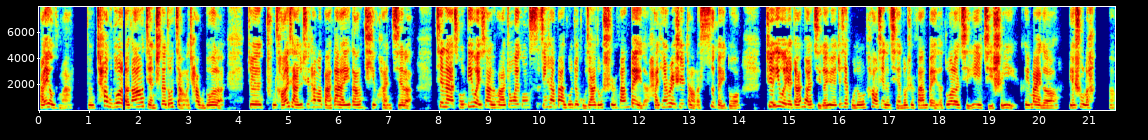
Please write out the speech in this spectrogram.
还有什么？就差不多了。刚刚减持的都讲了差不多了，就是吐槽一下，就是他们把大 A 当提款机了。现在从低位算的话，中微公司、金山办公这股价都是翻倍的，海天瑞声涨了四倍多，这意味着短短几个月，这些股东套现的钱都是翻倍的，多了几亿、几十亿，可以卖个别墅了啊！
